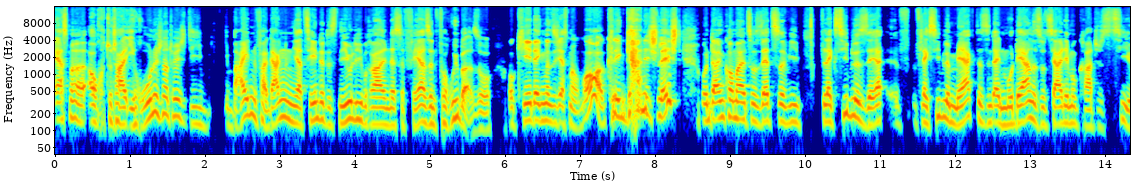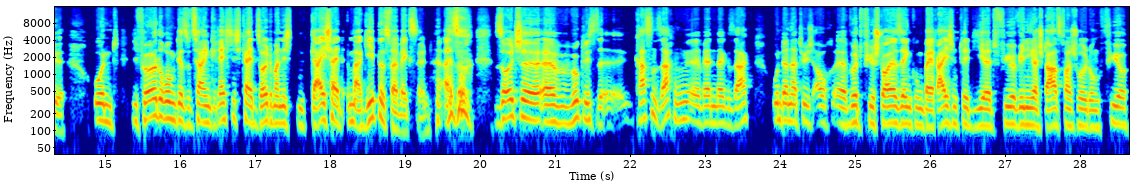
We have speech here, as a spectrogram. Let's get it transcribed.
erstmal auch total ironisch natürlich, die beiden vergangenen Jahrzehnte des neoliberalen Laissez-faire sind vorüber. So, okay, denkt man sich erstmal, oh, klingt gar nicht schlecht. Und dann kommen halt so Sätze wie flexible, sehr, flexible Märkte sind ein modernes sozialdemokratisches Ziel. Und die Förderung der sozialen Gerechtigkeit sollte man nicht mit Gleichheit im Ergebnis verwechseln. Also solche äh, wirklich äh, krassen Sachen äh, werden da gesagt. Und dann natürlich auch äh, wird für Steuersenkung bei Reichen plädiert, für weniger Staatsverschuldung, für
